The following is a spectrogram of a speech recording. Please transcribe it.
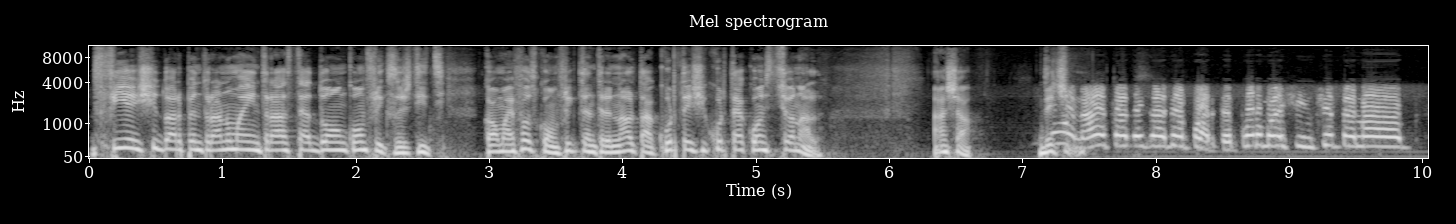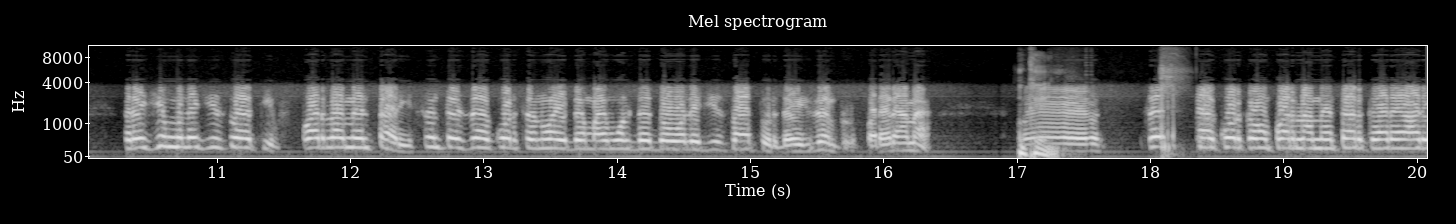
fie și doar pentru a nu mai intra astea două în conflict, să știți. Că au mai fost conflicte între înalta curte și curtea constituțională. Așa. Deci... Bun, asta de departe. Porma și începe la regimul legislativ. Parlamentarii, sunteți de acord să nu aibă mai mult de două legislaturi, de exemplu, părerea mea. Okay. Uh, sunt de acord că un parlamentar care are,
